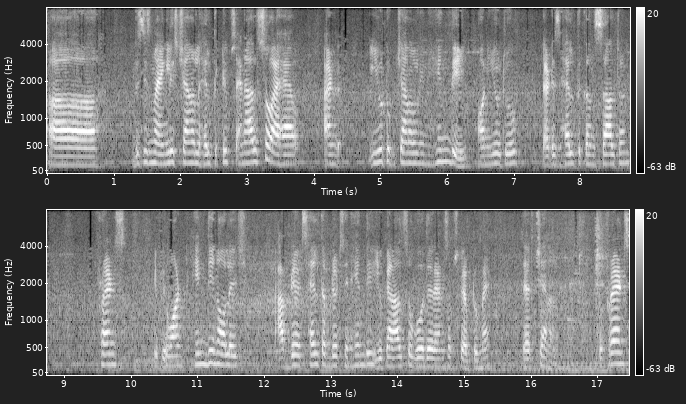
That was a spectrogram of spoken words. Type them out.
uh, this is my English channel Health Tips and also I have and YouTube channel in Hindi on YouTube that is Health Consultant. Friends, if you want Hindi knowledge, updates, health updates in Hindi, you can also go there and subscribe to my their channel. So friends,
